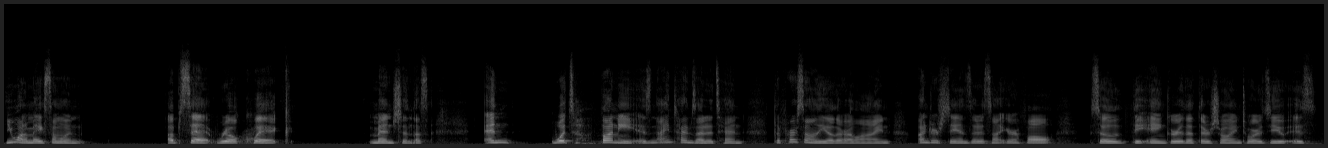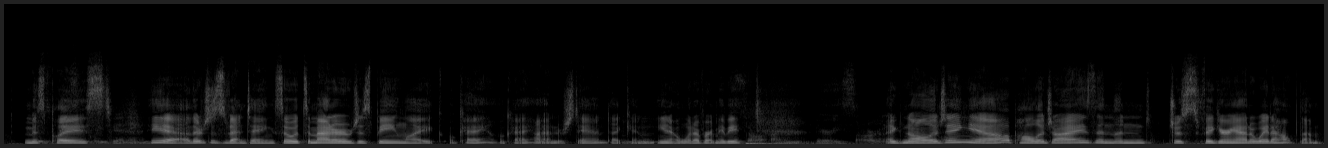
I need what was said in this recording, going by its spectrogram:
you want to make someone upset real Right. quick. Mention this. And what's funny is 9 times out of 10, the person on the other line understands that it's not your fault. So the anger that they're showing towards you is misplaced. Yeah, they're just venting. So it's a matter of just being like, okay, okay, I understand. I can, mm-hmm. you know, whatever it may be. So I'm very sorry. Acknowledging, yeah, apologize, and then just figuring out a way to help them.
